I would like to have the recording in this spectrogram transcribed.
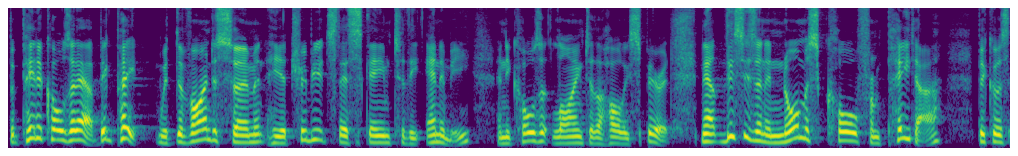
But Peter calls it out. Big Pete, with divine discernment, he attributes their scheme to the enemy and he calls it lying to the Holy Spirit. Now, this is an enormous call from Peter because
